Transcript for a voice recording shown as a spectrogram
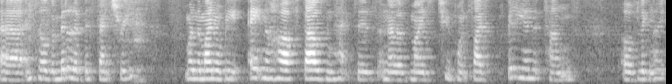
uh, until the middle of this century, when the mine will be 8,500 hectares and they'll have mined 2.5 billion tonnes of lignite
